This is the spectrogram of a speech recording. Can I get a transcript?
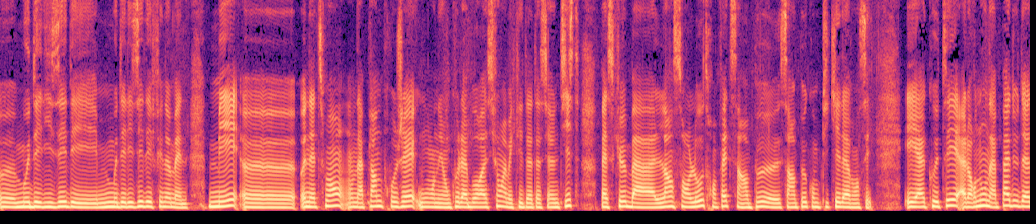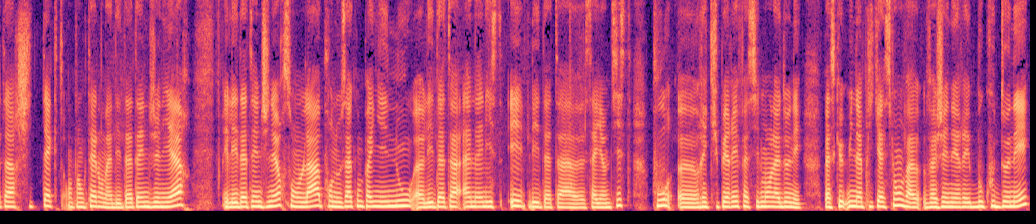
euh, modéliser, des, modéliser des phénomènes. Mais euh, honnêtement, on a plein de projets où on est en collaboration avec les data scientists parce que bah, l'un sans l'autre, en fait, c'est un peu, un peu compliqué d'avancer. Et à côté, alors nous, on n'a pas de data architecte en tant que tel, on a des data engineers. Et les data engineers sont là pour nous accompagner, nous, euh, les data analysts et les data scientists, pour récupérer facilement la donnée. Parce qu'une application va, va générer beaucoup de données,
